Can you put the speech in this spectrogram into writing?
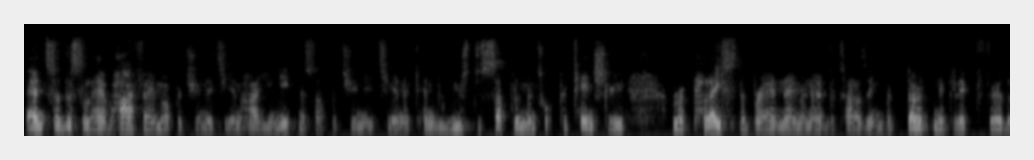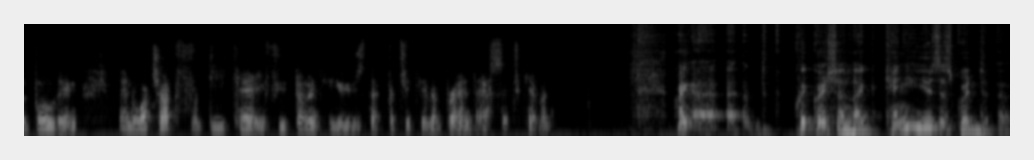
And so this will have high fame opportunity and high uniqueness opportunity, and it can be used to supplement or potentially replace the brand name and advertising, but don't neglect further building and watch out for DK if you don't use that particular brand asset, Kevin. Craig, uh, uh, quick question: like, can you use this grid uh,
